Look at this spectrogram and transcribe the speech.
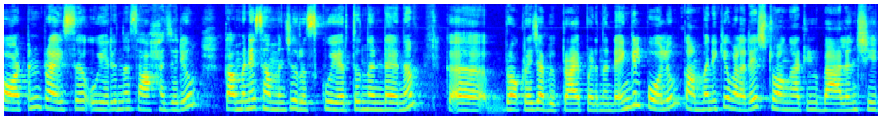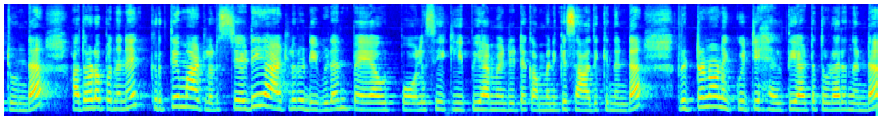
കോട്ടൺ പ്രൈസ് ഉയരുന്ന സാഹചര്യവും കമ്പനിയെ സംബന്ധിച്ച് റിസ്ക് ഉയർത്തുന്നുണ്ട് എന്ന് ബ്രോക്കറേജ് അഭിപ്രായപ്പെടുന്നുണ്ട്. എങ്കിൽ പോലും കമ്പനിക്ക് വളരെ സ്ട്രോങ് ആയിട്ടുള്ള ബാലൻസ് ഷീറ്റ് ഉണ്ട്. അതോടൊപ്പം തന്നെ കൃത്യമായിട്ടുള്ള ഒരു സ്റ്റഡി ആയിട്ടുള്ള ഒരു dividend pay out policy keep ചെയ്യാൻ വേണ്ടിയിട്ട് കമ്പനിക്ക് സാധിക്കുന്നുണ്ട്. റിട്ടേൺ ഓൺ ഇക്വിറ്റി ഹെൽത്തി ആയിട്ട് തുടരുന്നുണ്ട്.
